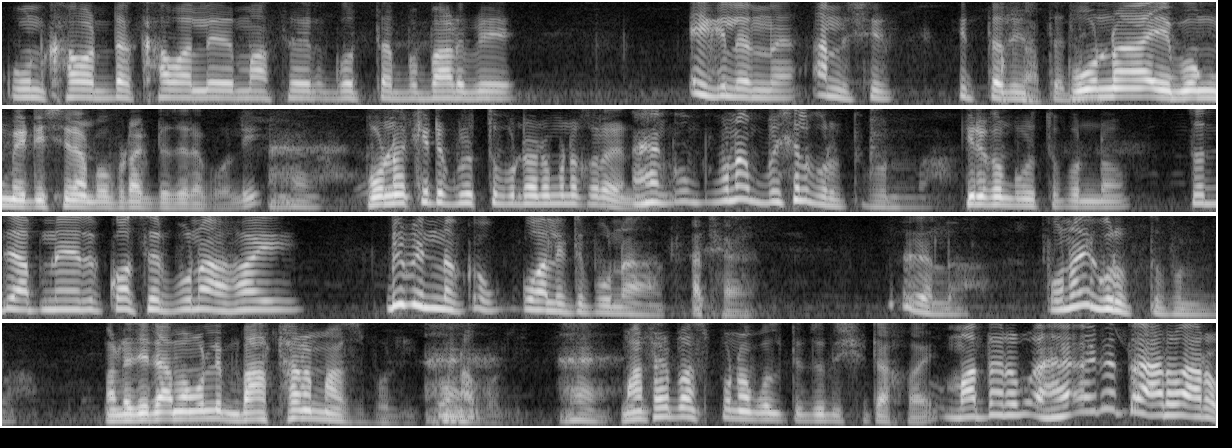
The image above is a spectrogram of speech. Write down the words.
কোন খাবারটা খাওয়ালে মাছের গোতটা বাড়বে এইগুলো না আংশিক ইত্যাদি আচ্ছা, পোনা এবং মেডিসিন আমরা প্রোডাক্ট যেটা বলি হ্যাঁ। পোনা কি একটু গুরুত্বপূর্ণ মনে করেন? হ্যাঁ পোনা বিশাল গুরুত্বপূর্ণ। কীরকম গুরুত্বপূর্ণ? যদি আপনার কচের পোনা হয় বিভিন্ন কোয়ালিটি পোনা আছে। আচ্ছা। গেল? পোনাই গুরুত্বপূর্ণ। মানে যেটা আমরা বলি মাথার মাছ বলি পোনা হ্যাঁ। বলি। হ্যাঁ। মাথার মাছ পোনা বলতে যদি সেটা হয়? মাথার হ্যাঁ এটা তো আরও আরও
